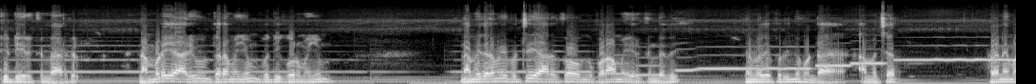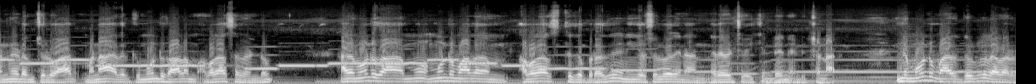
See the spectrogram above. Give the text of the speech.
தீட்டியிருக்கின்றார்கள். நம்முடைய அறிவும் திறமையும் புத்தி கூர்மையும் நம்மை திறமை பற்றி யாருக்கோ அவங்க பொறாமை இருக்கின்றது என்பதை புரிந்து கொண்ட அமைச்சர் உடனே மன்னனிடம் சொல்வார் மன்னா அதற்கு மூன்று காலம் அவகாசம் வேண்டும். அந்த மூன்று மூன்று மாதம் அவகாசத்துக்கு பிறகு நீங்கள் சொல்வதை நான் நிறைவேற்றி வைக்கின்றேன் என்று சொன்னார். இந்த மூன்று மாதத்திற்குள் அவர்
